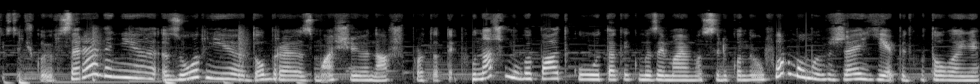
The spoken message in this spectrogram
кісточкою. Всередині зовні добре змащую наш прототип. У нашому випадку, так як ми займаємося силіконовими формами, вже є підготовлені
